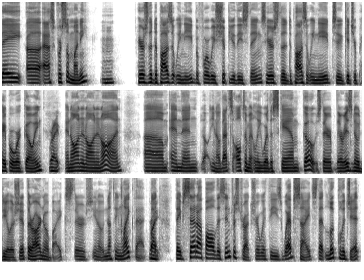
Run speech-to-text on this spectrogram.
they uh, ask for some money. Mhm. Here's the deposit we need before we ship you these things. Here's the deposit we need to get your paperwork going, Right. and on and on and on. Um, and then uh, you know that's ultimately where the scam goes. There there is no dealership. There are no bikes. There's you know nothing like that. Right. But they've set up all this infrastructure with these websites that look legit.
